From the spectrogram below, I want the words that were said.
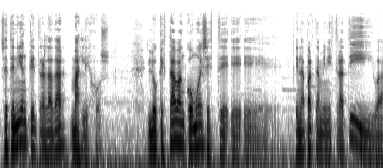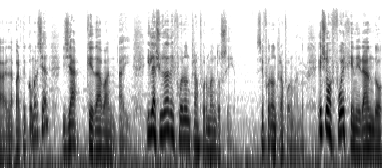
se tenían que trasladar más lejos. Lo que estaban como es este eh, eh, en la parte administrativa, en la parte comercial, ya quedaban ahí. Y las ciudades fueron transformándose se fueron transformando. Eso fue generando,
